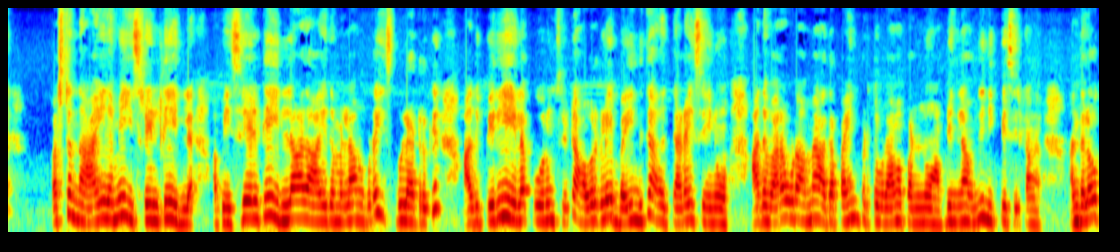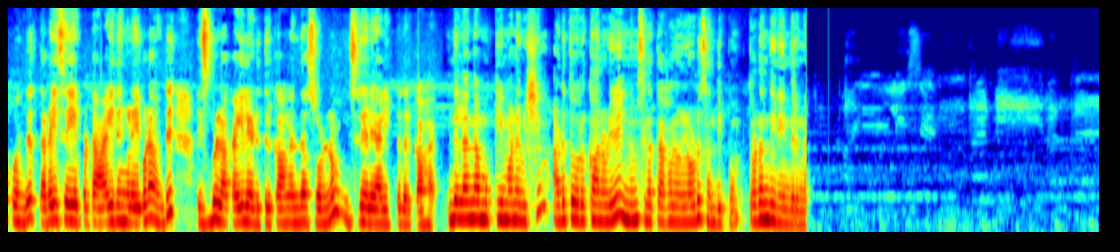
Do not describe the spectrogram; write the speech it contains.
ஃபர்ஸ்ட் அந்த ஆயுதமே இஸ்ரேல்கிட்டே இல்லை. அப்போ இஸ்ரேல்கிட்டே இல்லாத ஆயுதம் எல்லாம் கூட ஹிஸ்புல்லாட் இருக்கு. அது பெரிய இழப்பு வரும்னு சொல்லிட்டு அவர்களே பயந்துட்டு அதை தடை செய்யணும். அதை வர விடாம அதை பயன்படுத்த விடாம பண்ணணும் அப்படின்லாம் வந்து இன்னைக்கு பேசியிருக்காங்க. அந்த அளவுக்கு வந்து தடை செய்யப்பட்ட ஆயுதங்களை கூட வந்து ஹிஸ்புல்லா கையில் எடுத்திருக்காங்கன்னு தான் சொல்லணும் இஸ்ரேலை அழிப்பதற்காக. இதெல்லாம் தான் முக்கியமான விஷயம். அடுத்த ஒரு காணொலியில் இன்னும் சில தகவல்களோடு சந்திப்போம். தொடர்ந்து இணைந்திருங்க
